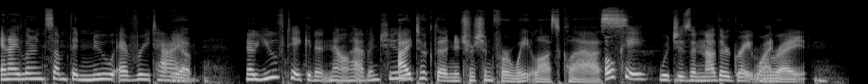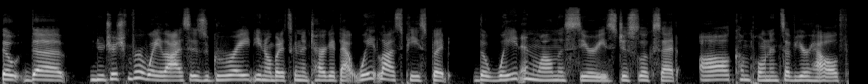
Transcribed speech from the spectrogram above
and I learned something new every time. Yep. Now, you've taken it now, haven't you? I took the nutrition for weight loss class. okay, which is another great one. Right. the the nutrition for weight loss is great, you know, but it's going to target that weight loss piece. But the weight and wellness series just looks at all components of your health.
